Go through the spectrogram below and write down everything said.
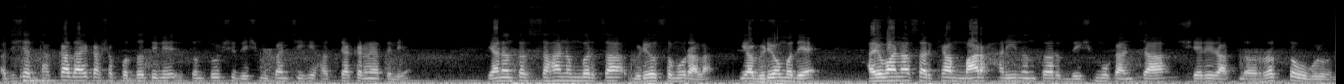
अतिशय धक्कादायक अशा पद्धतीने संतोष देशमुखांची ही हत्या करण्यात आली. आहे यानंतर सहा नंबरचा व्हिडिओ समोर आला. या व्हिडिओमध्ये हैवानासारख्या मारहाणीनंतर देशमुखांच्या शरीरातलं रक्त उघडून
